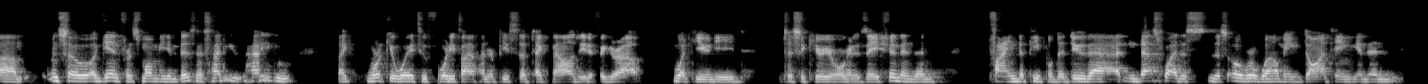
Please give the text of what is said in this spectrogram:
Um, and so again, for small medium business, how do you how do you like work your way through 4,500 pieces of technology to figure out what you need to secure your organization, and then find the people to do that? And that's why this this overwhelming, daunting, and then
